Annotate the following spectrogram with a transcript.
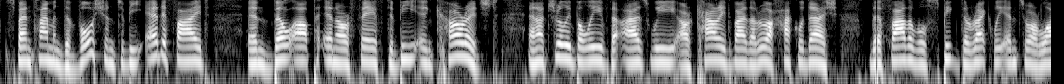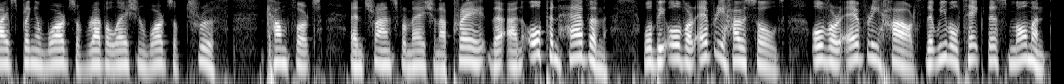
spend time in devotion, to be edified and built up in our faith, to be encouraged. And I truly believe that as we are carried by the Ruach HaKodesh, the Father will speak directly into our lives, bringing words of revelation, words of truth, comfort, and transformation. I pray that an open heaven will be over every household, over every heart, that we will take this moment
